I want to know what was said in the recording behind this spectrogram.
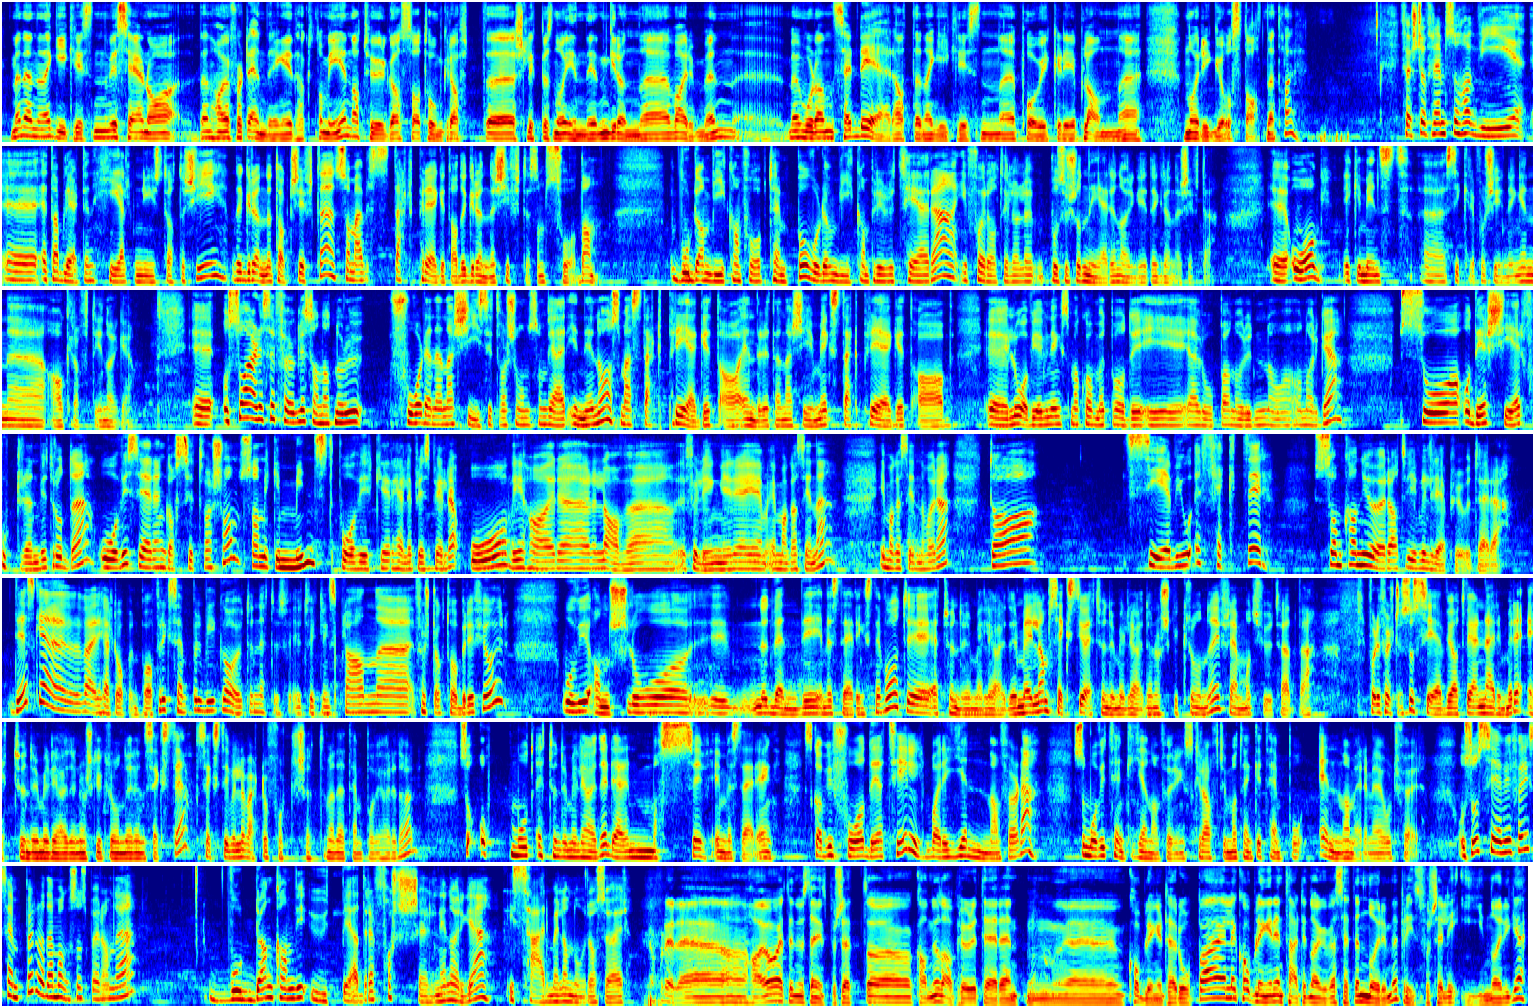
Men den energikrisen vi ser nå, den har jo ført til endringer i taksonomien. Naturgass og atomkraft eh, slippes nå inn i den grønne varmen. Eh, Men hvordan ser dere at energikrisen eh, påvirker de planene Norge og Statnett har? Først og fremst så har vi eh, etablert en helt ny strategi, det grønne taktskiftet, som er sterkt preget av det grønne skiftet som sådan. Hvordan vi kan få opp tempo, hvordan vi kan prioritere i forhold til å posisjonere Norge i det grønne skiftet. Eh, Og ikke minst eh, sikre forsyningen av kraft i Norge. Og så er det selvfølgelig sånn at når du får den energisituasjonen som vi er inne i nå, som er sterkt preget av endret energimiks, sterkt preget av eh, lovgivning som har kommet både i Europa, Norden og, og Norge. Så, og det skjer fortere enn vi trodde. Og vi ser en gassituasjon som ikke minst påvirker hele prisbildet. Og vi har eh, lave fyllinger i, i, magasinet, i magasinene våre. Da ser vi jo effekter som kan gjøre at vi vil reprioritere. Det skal jeg være helt åpen på. F.eks. vi ga ut en nettutviklingsplan eh, 1.10 i fjor, hvor vi anslo eh, nødvendig investeringsnivå til 100 milliarder, mellom 60 og 100 milliarder norske kroner frem mot 2030. For det første så ser vi at vi er nærmere 100 milliarder norske kroner enn 60. 60 ville vært å fortsette med det tempoet vi har i dag. Så opp mot 100 milliarder, det er en massiv investering. Skal vi få det til, bare gjennomføre det, så må vi tenke gjennomføringskraft. Vi må tenke tempo enda mer enn vi har gjort før. Og så ser vi f.eks., og det er mange som spør om det, hvordan kan vi utbedre forskjellene i Norge, især mellom nord og sør? Ja, for Dere har jo et investeringsbudsjett og kan jo da prioritere enten eh, koblinger til Europa eller koblinger internt i Norge. Vi har sett enorme prisforskjeller i Norge.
